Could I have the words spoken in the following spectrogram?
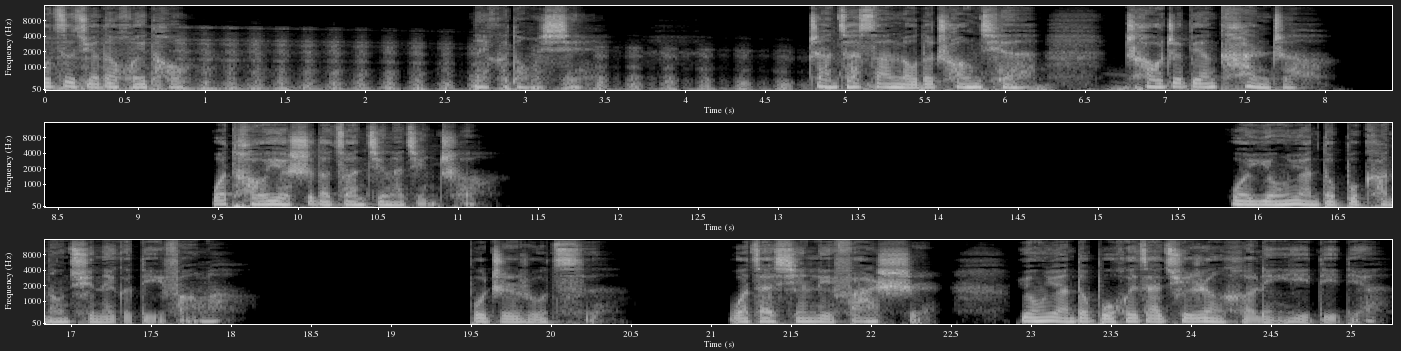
不自觉的回头，那个东西站在三楼的窗前，朝这边看着。我逃也似的钻进了警车。我永远都不可能去那个地方了。不止如此，我在心里发誓，永远都不会再去任何灵异地点。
